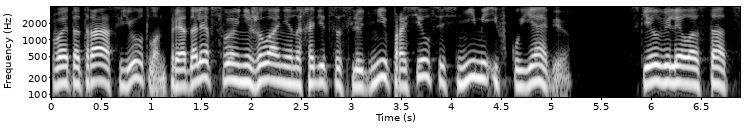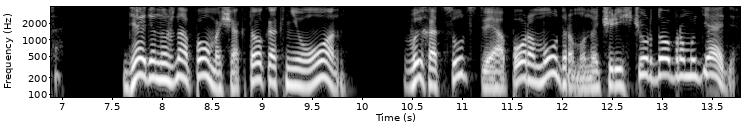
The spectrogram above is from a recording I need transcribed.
В этот раз Ютланд, преодолев свое нежелание находиться с людьми, просился с ними и в Куявию. Скилл велел остаться. Дяде нужна помощь, а кто, как не он, в их отсутствие опора мудрому, но чересчур доброму дяде.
